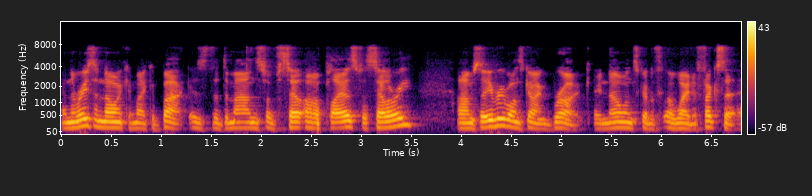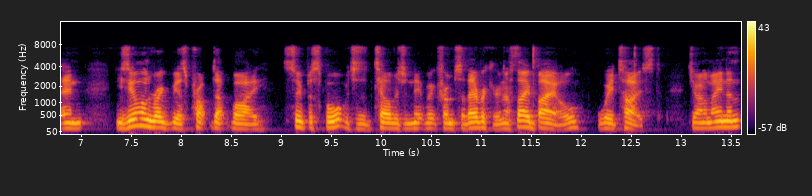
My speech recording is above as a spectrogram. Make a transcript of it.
And the reason no one can make a buck is the demands of, of players for salary. Um, so everyone's going broke and no one's got a, a, way to fix it. And New Zealand rugby is propped up by Supersport, which is a television network from South Africa. And if they bail, we're toast. Do you know what I mean? And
